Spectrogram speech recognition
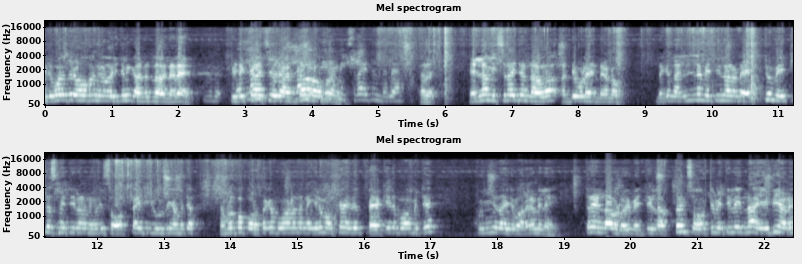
ഇതുപോലത്തെ ഒരു ഓഫർ നിങ്ങൾ ഒരിക്കലും കണ്ടിട്ടുണ്ടാവില്ല അല്ലേ? ഇടുക്കാച്ചി ഒരു അഡാർ ഓഫറാണ് അതെ. എല്ലാം മിക്സ്ഡ് ആയിട്ട് ഉണ്ടാവുക. അടിപൊളിയായിട്ടുണ്ട് കേട്ടോ. ഇതൊക്കെ നല്ല മെറ്റീരിയലാണ് കേട്ടോ. ഏറ്റവും വെയിറ്റ്ലെസ് മെറ്റീരിയലാണ് നിങ്ങൾക്ക് സോഫ്റ്റ് ആയിട്ട് യൂസ് ചെയ്യാൻ പറ്റുക. നമ്മളിപ്പോ പുറത്തൊക്കെ പോവാണെന്നുണ്ടെങ്കിലും ഒക്കെ ഇത് പാക്ക് ചെയ്ത് പോകാൻ പറ്റിയ കുഞ്ഞതായിട്ട് പറയണ്ടില്ലേ? ഇത്രേ ഉണ്ടാവുള്ളൂ. ഒരു മെറ്റീരിയൽ അത്രയും സോഫ്റ്റ് മെറ്റീരിയൽ ഇന്നാ ആണ്.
